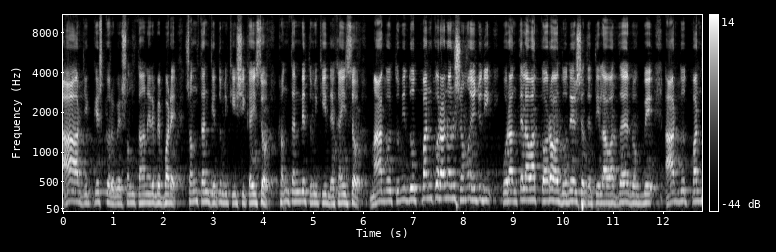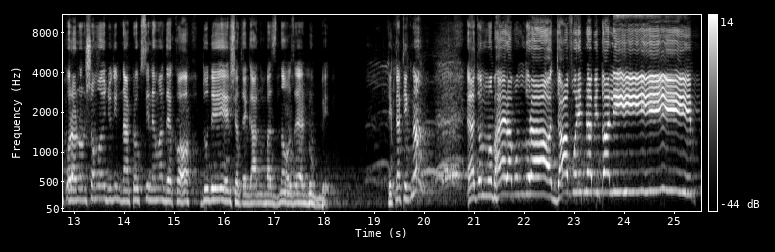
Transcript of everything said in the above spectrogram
আর জিজ্ঞেস করবে, সন্তানের ব্যাপারে, সন্তানকে তুমি কি শিখাইছো? সন্তানকে তুমি কি দেখাইছো? মা গো তুমি দুধ পান করানোর সময় যদি কোরআন তেলাওয়াত করো, দুধের সাথে তিলাওয়াত যায়, ঢুকবে। আর দুধ পান করানোর সময় যদি নাটক, সিনেমা দেখো, দুধের সাথে গান বাজনাও যায়, ঢুকবে। ঠিক না ঠিক না? এজন্য ভাইরা বন্ধুরা, জাফর ইবনে আবি তালিব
